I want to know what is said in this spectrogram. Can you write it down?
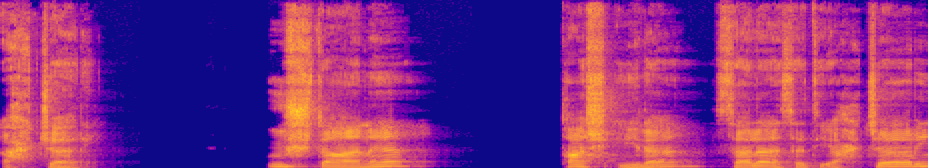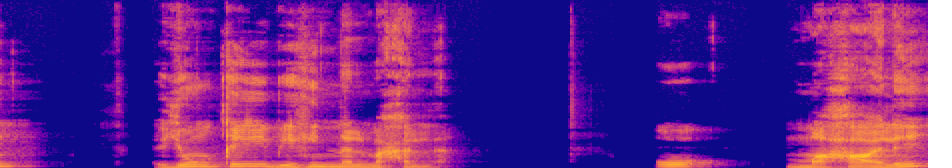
ahcari. Üç tane taş ile selâseti ahcarin yunqi bihinnel mahalle. O mahali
